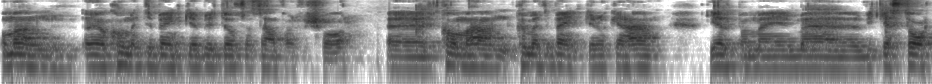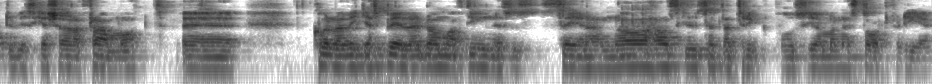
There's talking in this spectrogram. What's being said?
Om han, jag kommer till bänken, jag byter oftast anfall försvar. Eh, kommer, han, kommer till bänken och kan han hjälpa mig med vilka starter vi ska köra framåt. Eh, kolla vilka spelare de har haft inne så säger han ja, han ska du sätta tryck på så gör man en start för det.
